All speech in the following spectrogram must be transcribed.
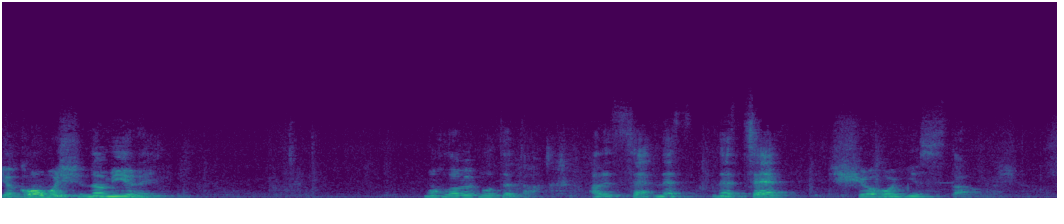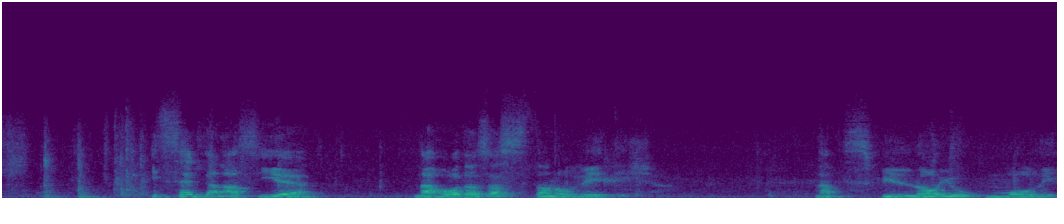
В якомусь наміренні. Могло би бути так. Але це не, не це сьогодні сталося. І це для нас є нагода застановитися над спільною молитвою.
